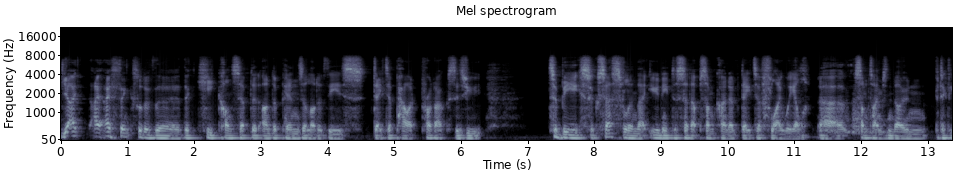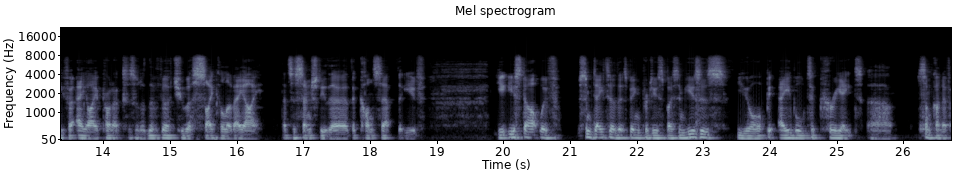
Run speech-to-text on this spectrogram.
Yeah I, I think sort of the the key concept that underpins a lot of these data powered products is you to be successful in that, you need to set up some kind of data flywheel, uh, sometimes known, particularly for AI products, as sort of the virtuous cycle of AI. That's essentially the the concept that you've you, you start with some data that's being produced by some users. You're able to create uh, some kind of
